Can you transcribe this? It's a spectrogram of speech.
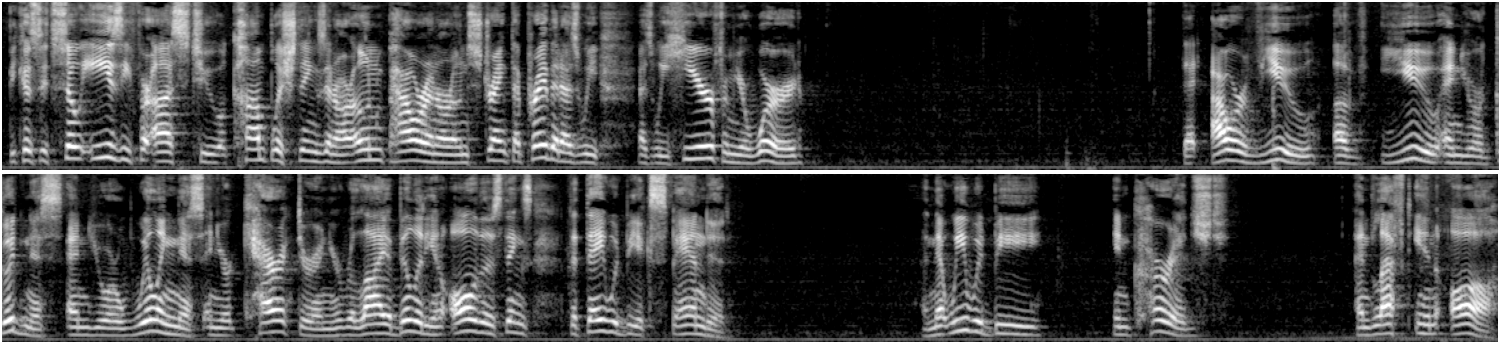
because it's so easy for us to accomplish things in our own power and our own strength. I pray that as we, as we hear from your word, that our view of you and your goodness and your willingness and your character and your reliability and all of those things, that they would be expanded. And that we would be encouraged and left in awe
